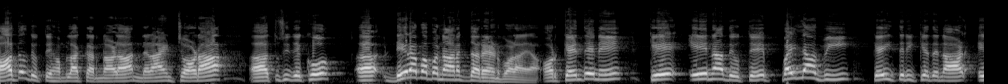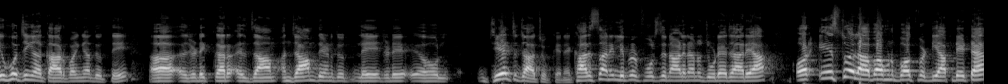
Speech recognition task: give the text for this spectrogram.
ਬਾਦਲ ਦੇ ਉੱਤੇ ਹਮਲਾ ਕਰਨ ਵਾਲਾ ਨਾਰਾਇਣ ਚੌੜਾ ਤੁਸੀਂ ਦੇਖੋ ਡੇਰਾ ਬਾਬਾ ਨਾਨਕ ਦਾ ਰਹਿਣ ਵਾਲਾ ਆ ਔਰ ਕਹਿੰਦੇ ਨੇ ਕਿ ਇਹਨਾਂ ਦੇ ਉੱਤੇ ਪਹਿਲਾਂ ਵੀ ਕਈ ਤਰੀਕੇ ਦੇ ਨਾਲ ਇਹੋ ਜਿਹੀਆਂ ਕਾਰਵਾਈਆਂ ਦੇ ਉੱਤੇ ਜਿਹੜੇ ਕਰ, ਇਲਜ਼ਾਮ, ਅੰਜਾਮ ਦੇਣ ਦੇ ਲਈ ਜਿਹੜੇ ਉਹ ਜੇਲ੍ਹ 'ਚ ਜਾ ਚੁੱਕੇ ਨੇ। ਖਾਲਿਸਤਾਨੀ ਲਿਬਰਲ ਫੋਰਸ ਦੇ ਨਾਲ ਇਹਨਾਂ ਨੂੰ ਜੋੜਿਆ ਜਾ ਰਿਹਾ। ਔਰ ਇਸ ਤੋਂ ਇਲਾਵਾ ਹੁਣ ਬਹੁਤ ਵੱਡੀ ਅਪਡੇਟ ਹੈ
